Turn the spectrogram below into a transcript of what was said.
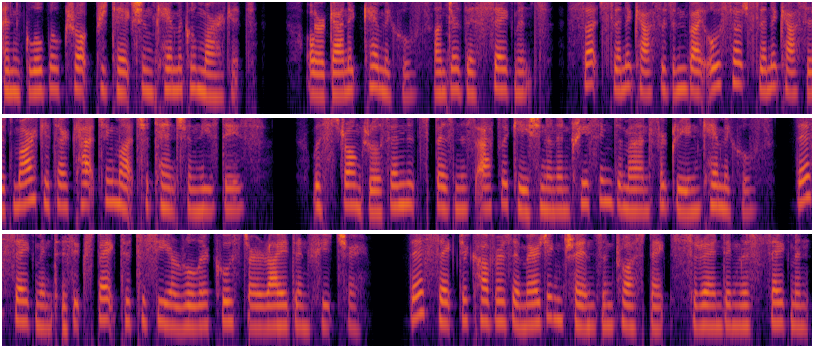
and global crop protection chemical market. Organic chemicals under this segment succinic acid and biosuccinic acid market are catching much attention these days. With strong growth in its business application and increasing demand for green chemicals, this segment is expected to see a roller coaster ride in future. This sector covers emerging trends and prospects surrounding this segment.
